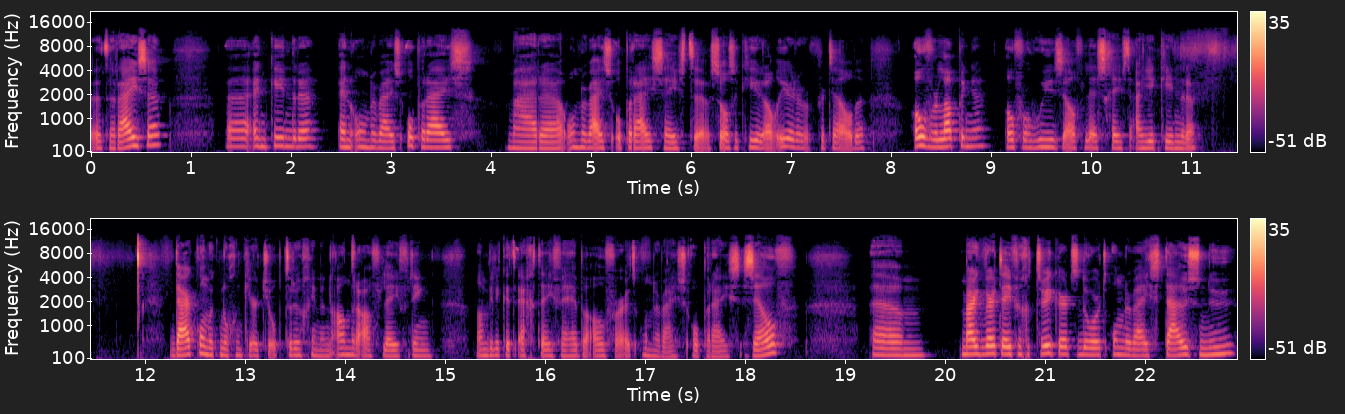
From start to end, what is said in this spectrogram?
het reizen uh, en kinderen en onderwijs op reis. Maar uh, onderwijs op reis heeft, zoals ik hier al eerder vertelde, overlappingen over hoe je zelf lesgeeft aan je kinderen. Daar kom ik nog een keertje op terug in een andere aflevering. Dan wil ik het echt even hebben over het onderwijs op reis zelf. Um, maar ik werd even getriggerd door het onderwijs thuis nu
